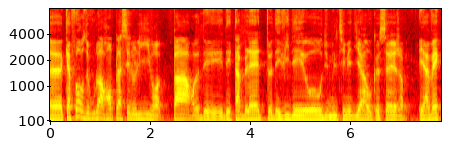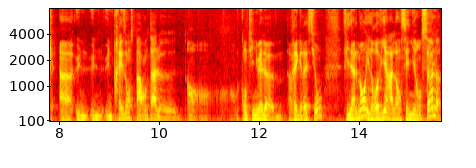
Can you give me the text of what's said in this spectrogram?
euh, qu'à force de vouloir remplacer le livre par des, des tablettes, des vidéos, du multimédia ou que sais-je, et avec un- une, une- présence parentale euh, en, en continuelle euh, régression, finalement, il revient à l'enseignant seul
